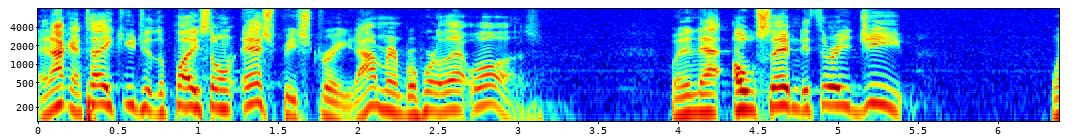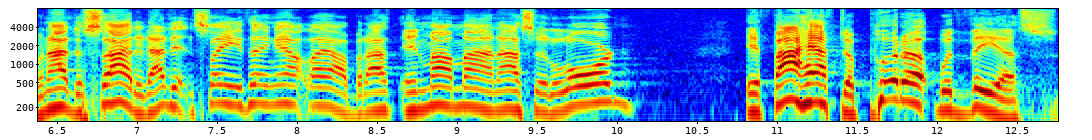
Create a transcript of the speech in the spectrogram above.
And I can take you to the place on Espy Street. I remember where that was. When in that old 73 Jeep, when I decided, I didn't say anything out loud, but I, in my mind, I said, Lord, if I have to put up with this,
